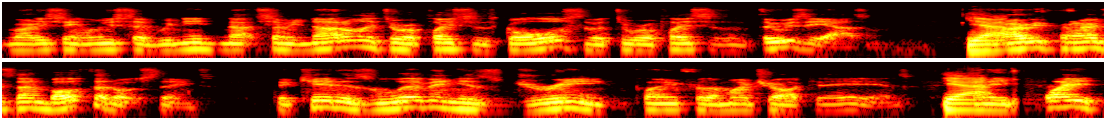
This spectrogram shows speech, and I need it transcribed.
Marty St. Louis said we need not somebody not only to replace his goals, but to replace his enthusiasm. yeah. Harvey Pinard's done both of those things. The kid is living his dream playing for the Montreal Canadiens. Yeah. And he play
